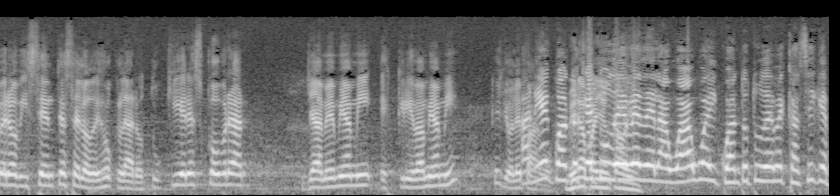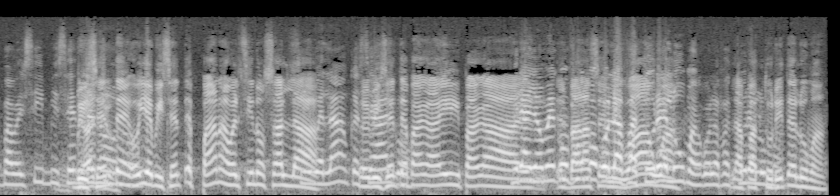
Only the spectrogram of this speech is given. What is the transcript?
pero Vicente se lo dejó claro. Tú quieres cobrar, llámeme a mí, escríbame a mí, que yo le pago. Aniel, ¿cuánto Mira es que tú debes de la guagua y cuánto tú debes cacique para ver si Vicente... Vicente, no- no- oye, Vicente es pana, a ver si nos salda. Sí, ¿verdad? Aunque Eh, sea Vicente algo. paga ahí, paga. Mira, yo me balance con la factura de Luma, con la factura de Luma. facturita de Luma.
